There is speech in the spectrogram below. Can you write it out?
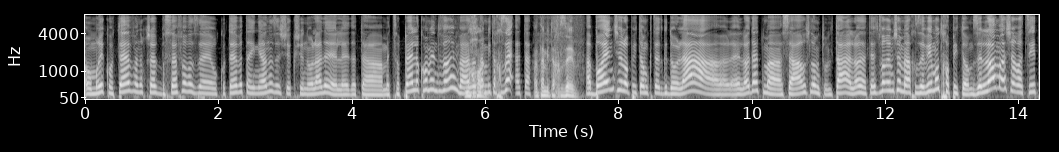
עמרי כותב, אני חושבת, בספר הזה, הוא כותב את העניין הזה שכשנולד הילד, אתה מצפה לכל מיני דברים, ואז נכון. אתה מתאכזב. אתה, אתה מתאכזב. הבוהן שלו פתאום קצת גדולה, לא יודעת מה, השיער שלו מטולטל, לא יודעת, יש דברים שמאכזבים אותך פתאום. זה לא מה שרצית,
